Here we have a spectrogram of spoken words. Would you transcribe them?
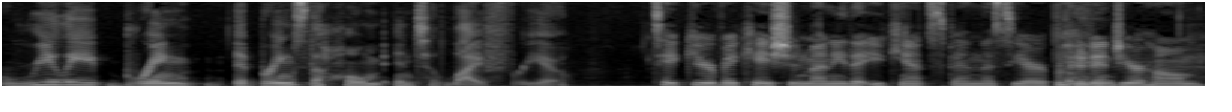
really bring it brings the home into life for you. Take your vacation money that you can't spend this year, put it into your home,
